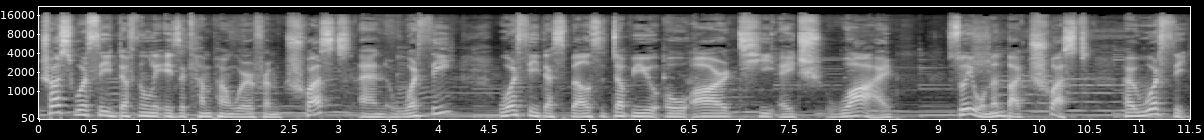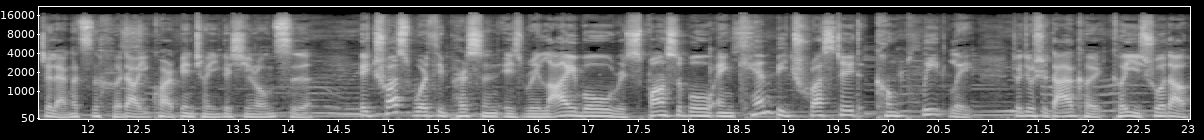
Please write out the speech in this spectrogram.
trustworthy definitely is a compound word from trust and worthy。worthy that spells W O R T H Y，所以我们把 trust 和 worthy 这两个词合到一块儿，变成一个形容词。A trustworthy person is reliable, responsible, and can be trusted completely。这就是大家可可以说到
